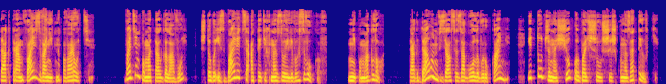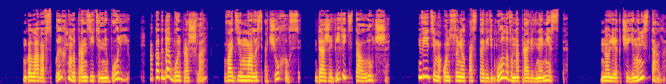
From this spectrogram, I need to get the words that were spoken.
Так трамвай звонит на повороте. Вадим помотал головой, чтобы избавиться от этих назойливых звуков. Не помогло. Тогда он взялся за голову руками и тут же нащупал большую шишку на затылке. Голова вспыхнула пронзительной болью, а когда боль прошла, Вадим малость очухался, даже видеть стал лучше. Видимо, он сумел поставить голову на правильное место. Но легче ему не стало.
